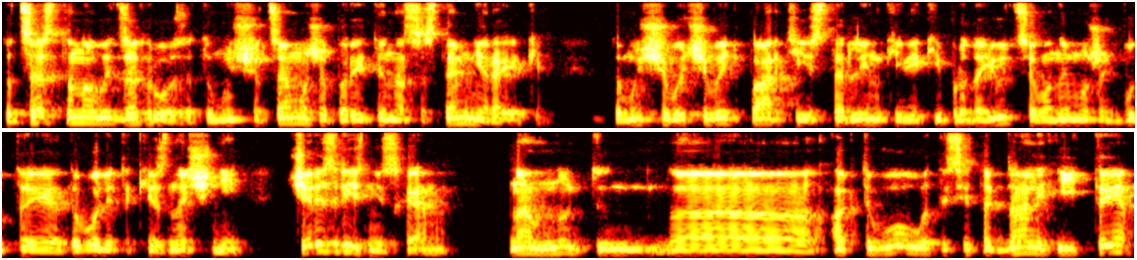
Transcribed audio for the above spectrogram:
то це становить загрози, тому що це може перейти на системні рейки, тому що, вочевидь, партії старлінків, які продаються, вони можуть бути доволі таки значні через різні схеми. Нам ну е, активовуватись і так далі, і йти,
